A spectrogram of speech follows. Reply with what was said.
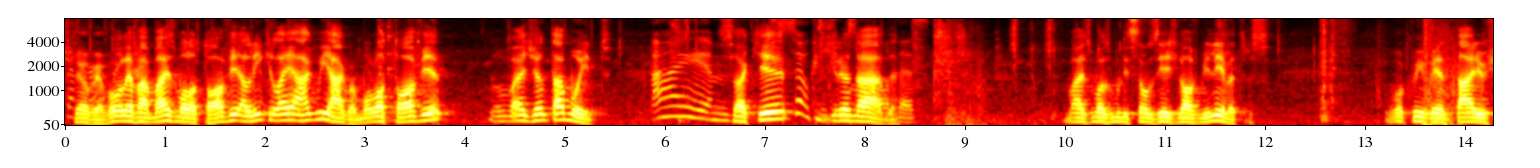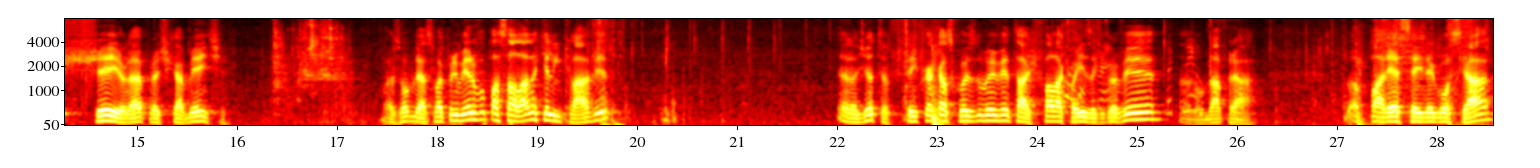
Deixa eu ver, vamos levar mais molotov. A link lá é água e água. Molotov não vai adiantar muito. Isso aqui, granada. Mais umas muniçãozinhas de 9mm. Vou com o inventário cheio, né, praticamente. Mas vamos nessa. Mas primeiro eu vou passar lá naquele enclave. É, não adianta, tem que ficar com as coisas no meu inventário. Falar com a Isa aqui pra ver. Ah, não dá pra... Aparece aí negociar.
